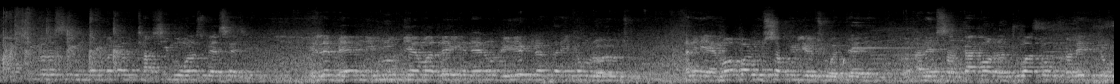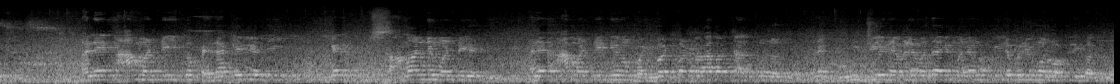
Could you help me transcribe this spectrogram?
છાસી વર્ષની ઉંમર મને છ્યાસીમું વર્ષ બેસે છે. એટલે મેં નિવૃત્તિ એમાં લઈ અને એનો ડિરેક્ટર તરીકે હું રહ્યો છું. અને એમાં પણ હું સક્રિય છું અત્યારે. અને સરકારમાં રજૂઆતો કરી જ જઉં છું. અને આ મંડળી તો પહેલાં કેવી હતી કે સામાન્ય મંડી હતી. અને આ મંડળીનો વહીવટ પણ બરાબર ચાલતો નહોતો અને ગુરુજી અને એમણે બધાએ મને હું પીડબ્લ્યુમાં નોકરી કરતો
